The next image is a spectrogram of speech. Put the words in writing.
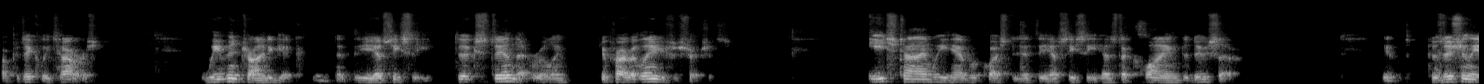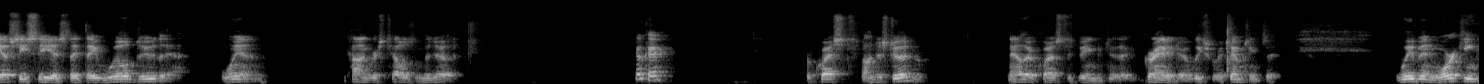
or particularly towers. We've been trying to get the FCC to extend that ruling to private land use restrictions. Each time we have requested it, the FCC has declined to do so. The position of the FCC is that they will do that when Congress tells them to do it. Okay. Request understood. Now the request is being granted, or at least we're attempting to. We've been working,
